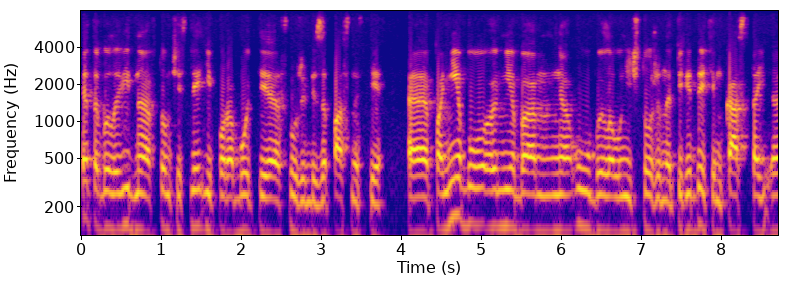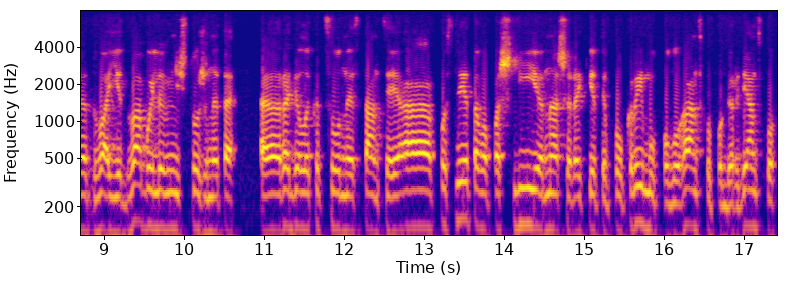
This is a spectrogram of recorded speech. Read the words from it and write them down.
Это было видно в том числе и по работе службы безопасности э, по небу. Небо У было уничтожено. Перед этим Каста-2Е2 были уничтожены. Это э, радиолокационная станция. А после этого пошли наши ракеты по Крыму, по Луганску, по Бердянску.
